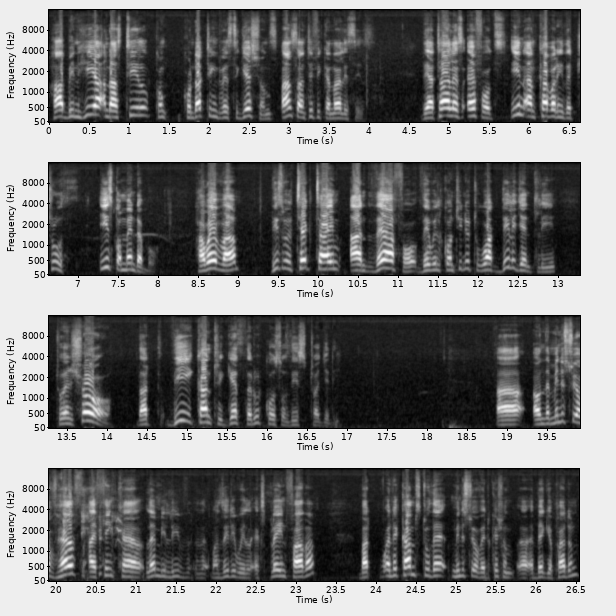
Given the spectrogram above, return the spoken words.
have been here and are still con conducting investigations and scientific analysis. Their tireless efforts in uncovering the truth is commendable. However, this will take time and therefore they will continue to work diligently to ensure that the country gets the root cause of this tragedy. Uh, on the Ministry of Health, I think, uh, let me leave, uh, Waziri will explain further. But when it comes to the Ministry of Education, uh, I beg your pardon,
